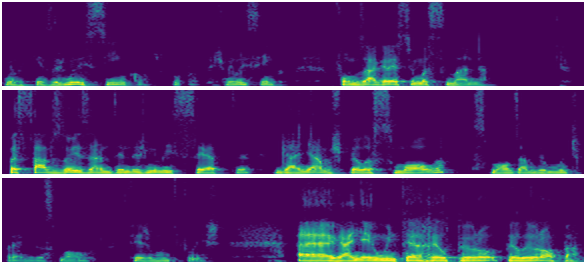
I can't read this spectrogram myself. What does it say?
2015, 2005, desculpa, 2005, fomos à Grécia uma semana. Passados dois anos, em 2007, ganhámos pela Small. Small já me deu muitos prémios, a Small fez muito feliz. Uh, ganhei um Interrail pela Europa.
